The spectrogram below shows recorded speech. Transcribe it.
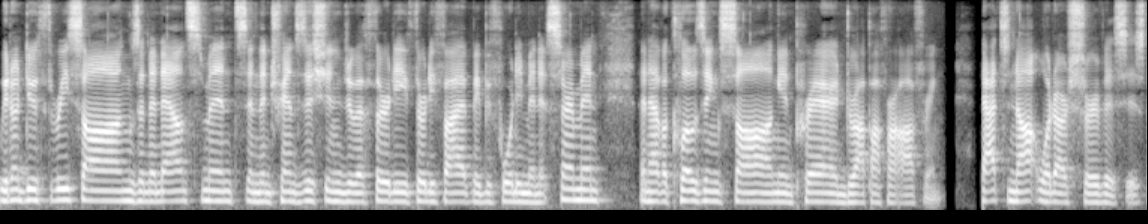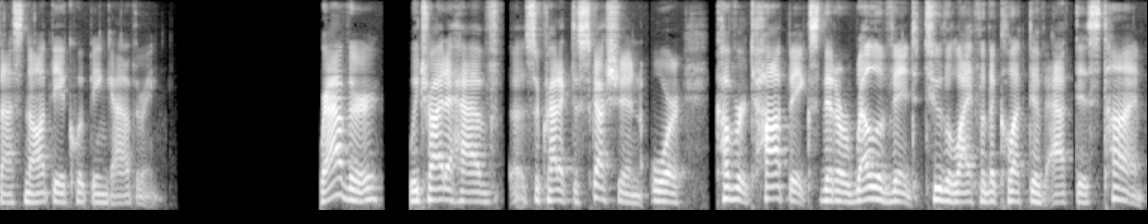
We don't do three songs and announcements and then transition to a 30, 35, maybe 40 minute sermon, then have a closing song and prayer and drop off our offering. That's not what our service is. That's not the equipping gathering. Rather, we try to have Socratic discussion or cover topics that are relevant to the life of the collective at this time.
